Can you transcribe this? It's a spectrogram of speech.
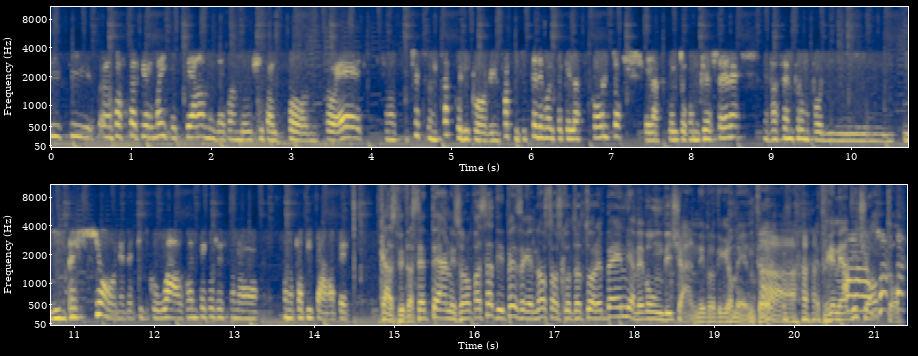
sì, sì, sono passati ormai sette anni da quando è uscito Alfonso e sono successe un sacco di cose, infatti tutte le volte che l'ascolto e l'ascolto con piacere mi fa sempre un po' di, di impressione perché dico wow quante cose sono, sono capitate. Caspita, sette anni sono passati. Pensa che il nostro ascoltatore Benny aveva 11 anni praticamente. Ah. Perché ne ha 18.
